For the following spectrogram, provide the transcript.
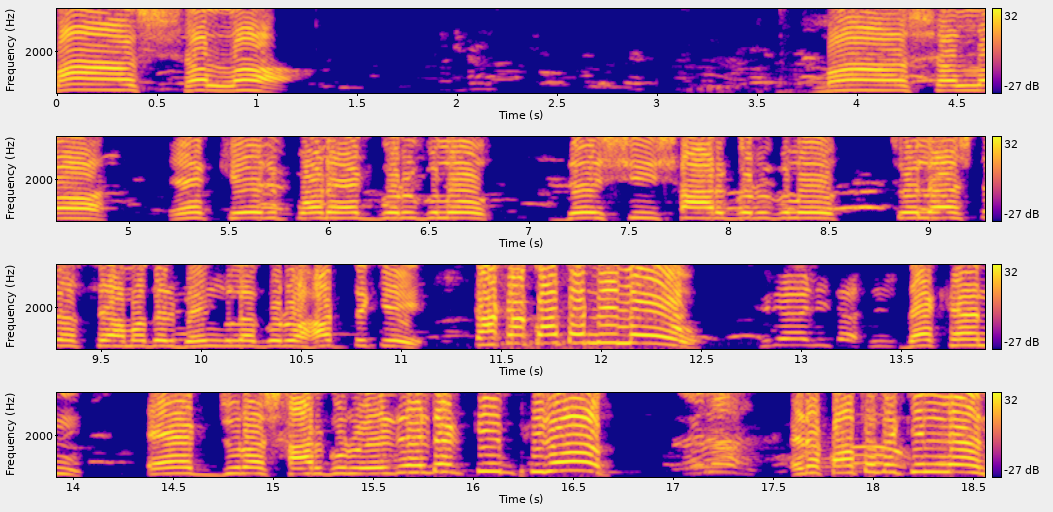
মাশাল্লাহ মাশাল্লাহ একের পর এক গরুগুলো দেশি সার গরুগুলো চলে আসতেছে আমাদের বেঙ্গলা গরু হাট থেকে। টাকা কত নিল? দেখেন এক জোড়া সার গরু। এটা এটা কি ফিরত? এটা কত দিয়ে কিনলেন?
